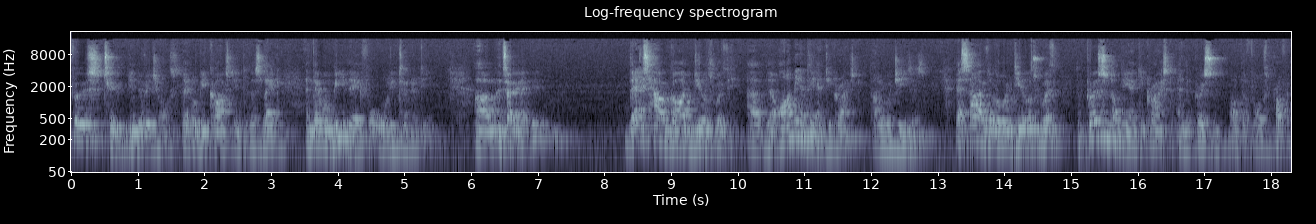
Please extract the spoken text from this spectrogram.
first two individuals that will be cast into this lake and they will be there for all eternity. Um, and so that's how God deals with uh, the army of the Antichrist, our Lord Jesus. That's how the Lord deals with the person of the Antichrist and the person of the false prophet.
